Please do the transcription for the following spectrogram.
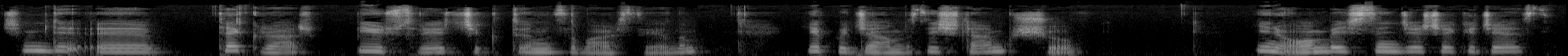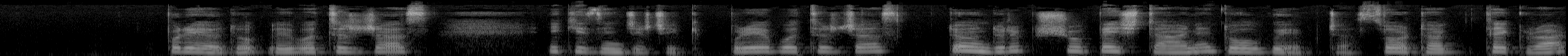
Şimdi e, tekrar bir üst sıraya çıktığımızı varsayalım. Yapacağımız işlem şu. Yine 15 zincir çekeceğiz. Buraya batıracağız. 2 zincir çekip buraya batıracağız. Döndürüp şu 5 tane dolgu yapacağız. Sonra tekrar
